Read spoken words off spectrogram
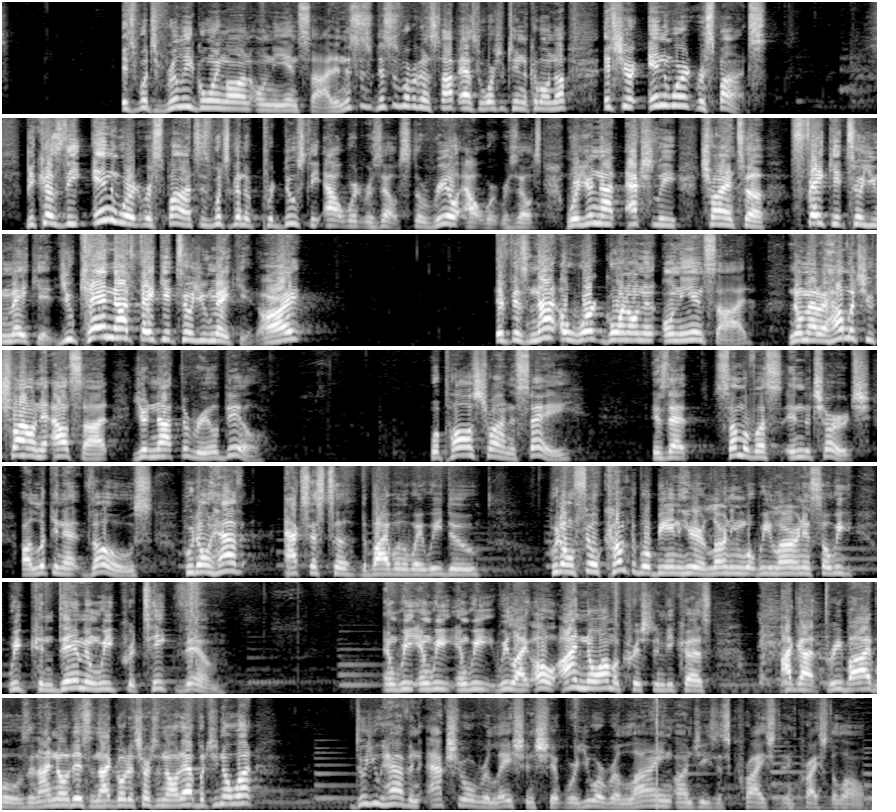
It's what's really going on on the inside. And this is, this is where we're going to stop, ask the worship team to come on up. It's your inward response. Because the inward response is what's going to produce the outward results, the real outward results, where you're not actually trying to fake it till you make it. You cannot fake it till you make it, all right? If it's not a work going on on the inside, no matter how much you try on the outside, you're not the real deal. What Paul's trying to say is that some of us in the church are looking at those who don't have access to the Bible the way we do, who don't feel comfortable being here learning what we learn, and so we, we condemn and we critique them. And we and we and we we like, oh, I know I'm a Christian because I got three Bibles and I know this and I go to church and all that. But you know what? Do you have an actual relationship where you are relying on Jesus Christ and Christ alone?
